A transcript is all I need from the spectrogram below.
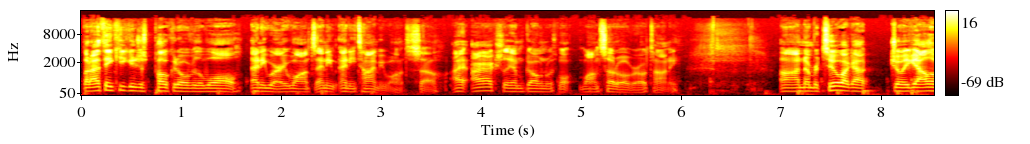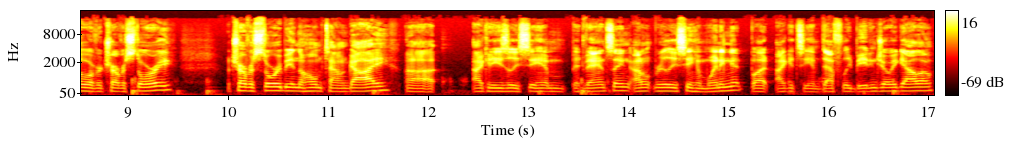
but I think he can just poke it over the wall anywhere he wants, any anytime he wants. So I, I actually am going with Juan Soto over Ohtani. Uh, number two, I got Joey Gallo over Trevor Story. Trevor Story being the hometown guy, uh, I could easily see him advancing. I don't really see him winning it, but I could see him definitely beating Joey Gallo.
